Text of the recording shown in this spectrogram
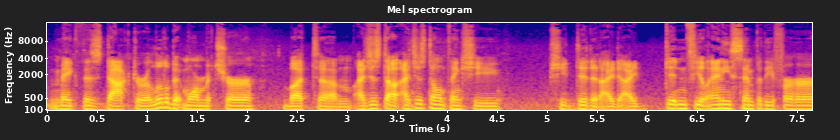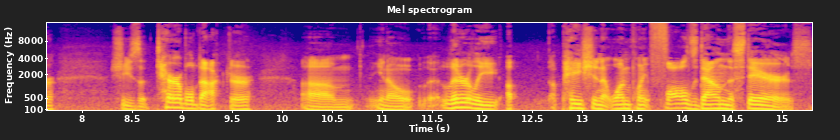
make this doctor a little bit more mature. But um, I just, I just don't think she, she did it. I, I didn't feel any sympathy for her. She's a terrible doctor. Um, you know, literally a, a patient at one point falls down the stairs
